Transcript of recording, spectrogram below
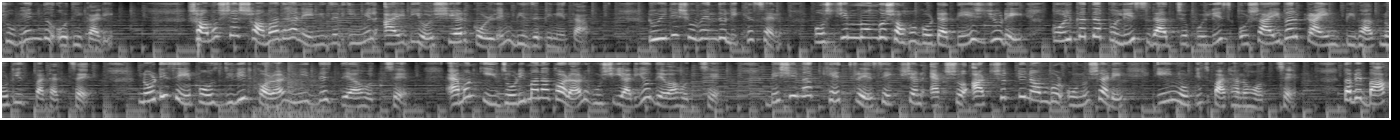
শুভেন্দু অধিকারী। সমস্যার সমাধানে নিজের ইমেল আইডিও শেয়ার করলেন বিজেপি নেতা। টুইটে শুভেন্দু লিখেছেন, পশ্চিমবঙ্গ সহ গোটা দেশ জুড়েই কলকাতা পুলিশ, রাজ্য পুলিশ ও সাইবার ক্রাইম বিভাগ নোটিশ পাঠাচ্ছে। নোটিশে পোস্ট ডিলিট করার নির্দেশ দেওয়া হচ্ছে, এমনকি জরিমানা করার হুঁশিয়ারিও দেওয়া হচ্ছে। বেশিরভাগ ক্ষেত্রে সেকশন একশো আটষট্টি নম্বর অনুসারে এই নোটিশ পাঠানো হচ্ছে। তবে বাক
